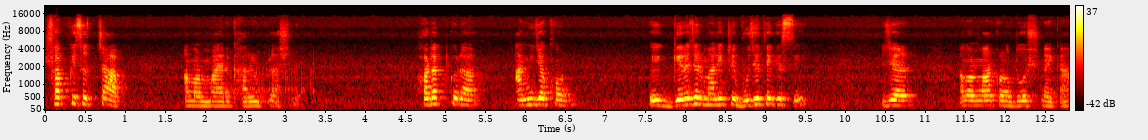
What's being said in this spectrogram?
সব কিছুর চাপ আমার মায়ের ঘাড়ের উপরে আসলো। হঠাৎ করে আমি যখন ওই গ্যারেজের মালিককে বুঝেতে গেছি যে আমার মার কোনো দোষ নেই কা,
